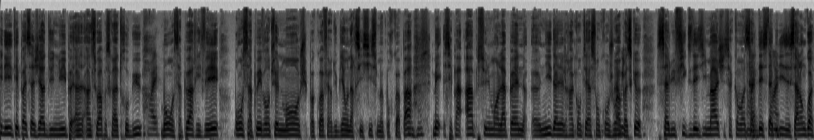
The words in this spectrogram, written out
infidélité passagère d'une nuit, un, un soir parce qu'on a trop bu. Ouais. Bon, ça peut arriver. Bon, ça peut éventuellement, je sais pas quoi, faire du bien au narcissisme, pourquoi pas. Mhm. Mais c'est pas absolument la peine euh, ni d'aller le raconter à son conjoint Ah oui. parce que ça lui fixe des images et ça commence, ça Ouais, le déstabilise et ça l'angoisse.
